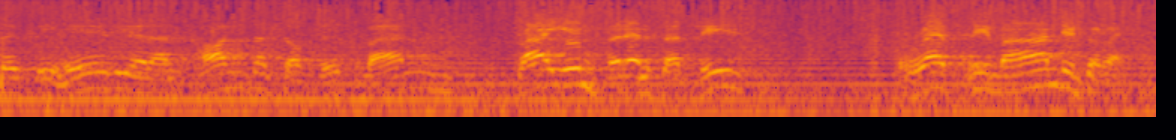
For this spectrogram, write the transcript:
the behavior and conduct of this man, by inference at least, reprimanded the rest.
